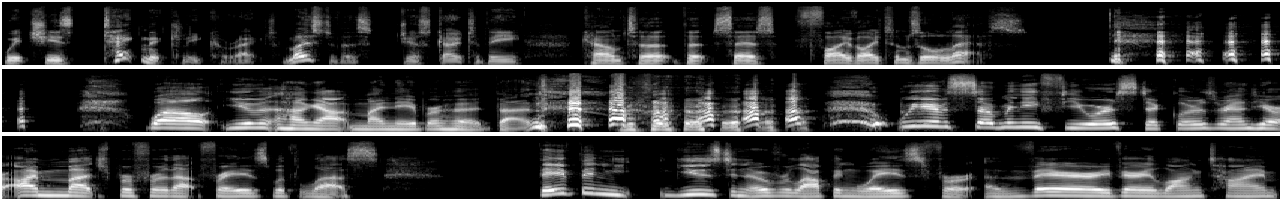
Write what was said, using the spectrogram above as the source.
which is technically correct. Most of us just go to the counter that says five items or less. well, you haven't hung out in my neighborhood then. we have so many fewer sticklers around here. I much prefer that phrase with less. They've been used in overlapping ways for a very, very long time.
